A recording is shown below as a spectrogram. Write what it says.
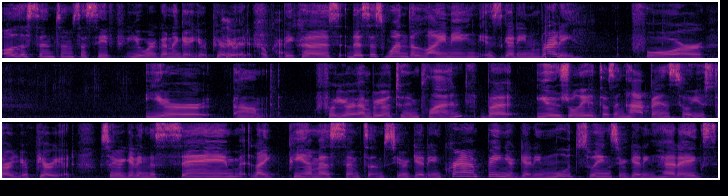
all the symptoms as if you were gonna get your period. Period, okay. Because this is when the lining is getting ready for your um, for your embryo to implant, but usually it doesn't happen. So you start your period. So you're getting the same like PMS symptoms. You're getting cramping. You're getting mood swings. You're getting headaches,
